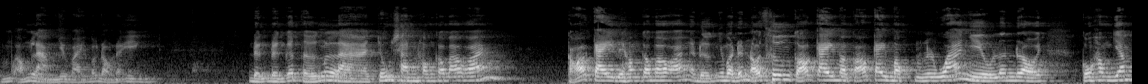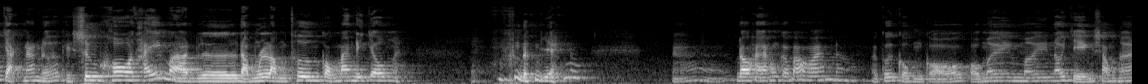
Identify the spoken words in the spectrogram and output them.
Ông, ông làm như vậy bắt đầu nó yên. Đừng đừng có tưởng là chúng sanh không có báo oán cỏ cây thì không có báo oán là được. Nhưng mà đến nỗi thương cỏ cây mà cỏ cây mọc quá nhiều lên rồi, cũng không dám chặt nó nữa. Thì xương khô thấy mà động lòng thương còn mang đi chôn à. Đơn giản không đâu phải không có báo oán đâu. Và cuối cùng cổ cổ mới mới nói chuyện xong hết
